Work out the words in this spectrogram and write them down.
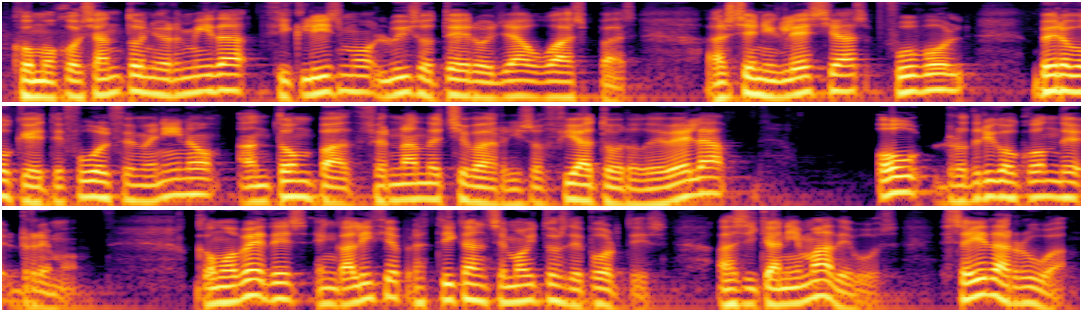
como José Antonio Hermida, ciclismo, Luis Otero, Iago Aspas, Arsenio Iglesias, fútbol, Vero Boquete, fútbol femenino, Antón Paz, Fernando Echevarri, Sofía Toro de Vela ou Rodrigo Conde Remo. Como vedes, en Galicia practícanse moitos deportes, así que animádevos, saíd á rúa,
